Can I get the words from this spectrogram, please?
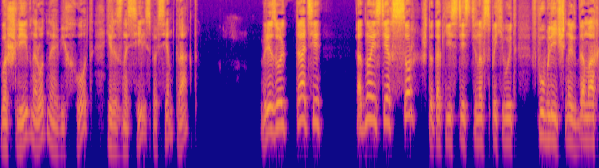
вошли в народный обиход и разносились по всем трактам. В результате одной из тех ссор, что так естественно вспыхивают в публичных домах,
